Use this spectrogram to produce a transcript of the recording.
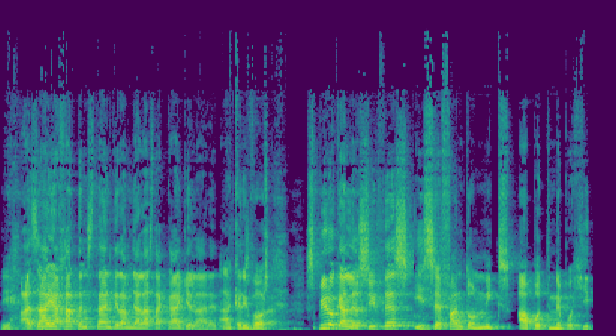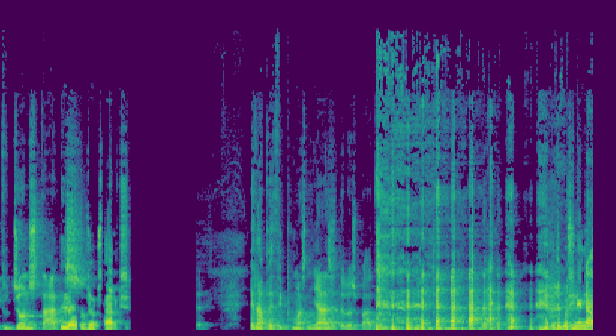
Yeah. Αϊζάια Χάρτενστάιν και τα μυαλά στα κάγκελα, ρε. Ακριβώς. Σπύρο, καλώς ήρθες. Είσαι φαν των Νικς από την εποχή του Τζον Σταρκς. Λόγω του Τζον Σταρκς. Ένα παιδί που μας μοιάζει τέλος πάντων. Ο τύπος είναι ένα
